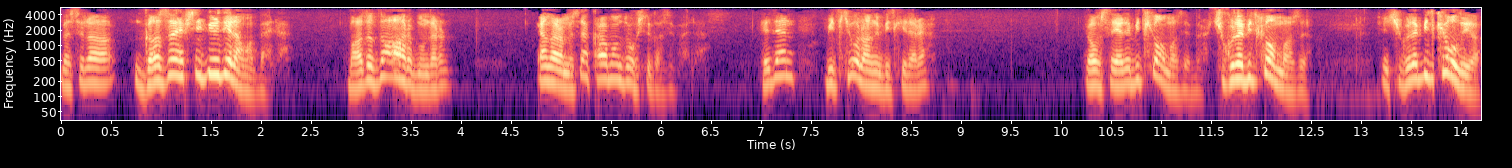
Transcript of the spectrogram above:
Mesela gazı hepsi bir değil ama böyle. Bazı daha ağır bunların. En ağır mesela karbondioksit gazı böyle. Neden? Bitki olanı bitkilere. Yoksa yerde bitki olmazdı böyle. Çukurda bitki olmazdı. Şimdi çukurda bitki oluyor.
